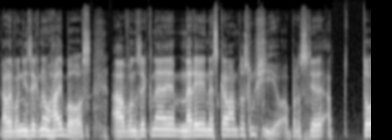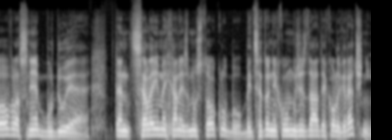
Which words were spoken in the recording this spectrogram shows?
ale oni řeknou hi boss a on řekne Mary, dneska vám to sluší, jo. A prostě a to vlastně buduje ten celý mechanismus toho klubu. Byť se to někomu může zdát jako legrační.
